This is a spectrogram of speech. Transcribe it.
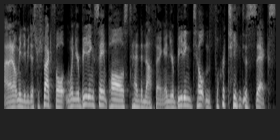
and I don't mean to be disrespectful, when you're beating St. Paul's 10 to nothing and you're beating Tilton 14 to 6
